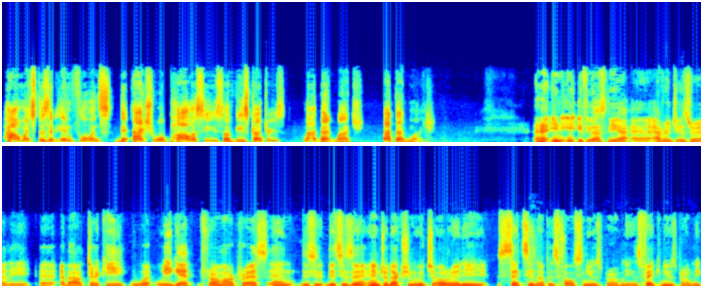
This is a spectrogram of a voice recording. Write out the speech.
how much does it influence the actual policies of these countries? Not that much. Not that much. Uh, in, if you ask the uh, uh, average Israeli uh, about Turkey, what we get from our press, and this is this is a, an introduction which already sets it up as false news, probably as fake news, probably.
